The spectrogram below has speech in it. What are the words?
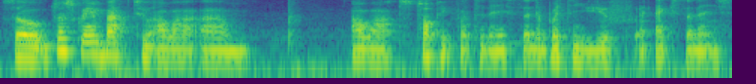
So just going back to our um our topic for today, celebrating youth excellence.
